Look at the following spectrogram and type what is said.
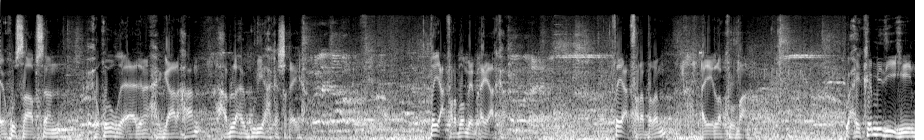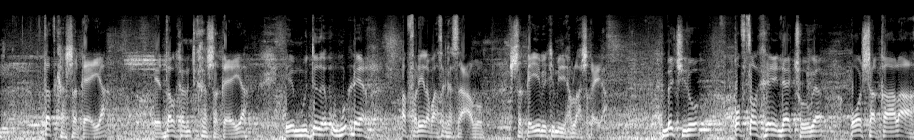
ee ku saabsan xuquuqda aadanaha gaar ahaan hablaha guryaha ka shaqeeya. Dayac fara badan ay arkaan dayac fara badan ayay la kulmaan. Waxay ka mid yihiin dadka shaqeeya ee dalkan ka shaqeeya ee muddada ugu dheer ka saacadood shaqeeya bay ka mid yihiin hablaha shaqeeya. Ma jiro qof dalka kanadaa jooga oo shaqaalo ah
